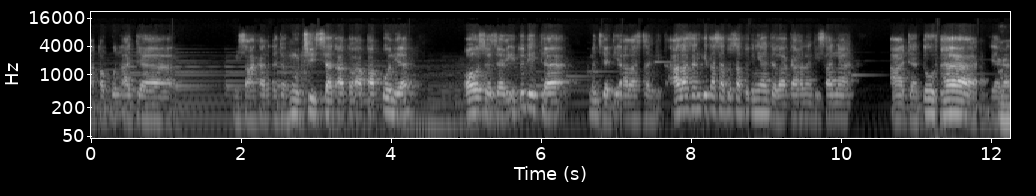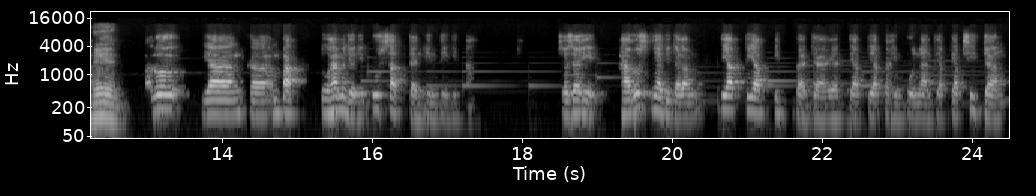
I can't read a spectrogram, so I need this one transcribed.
ataupun ada misalkan ada mujizat atau apa pun ya. Oh, saudara itu tidak menjadi alasan kita. Alasan kita satu-satunya adalah karena di sana ada Tuhan, ya kan? Amin. Lalu yang keempat, Tuhan menjadi pusat dan inti kita. Saudari, harusnya di dalam tiap-tiap ibadah ya, tiap-tiap perhimpunan, tiap-tiap sidang,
